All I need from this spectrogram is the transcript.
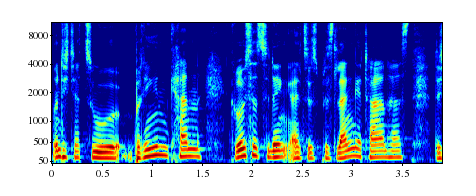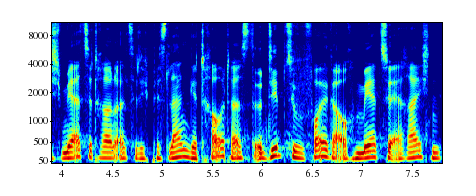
Und dich dazu bringen kann, größer zu denken, als du es bislang getan hast, dich mehr zu trauen, als du dich bislang getraut hast und demzufolge auch mehr zu erreichen,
